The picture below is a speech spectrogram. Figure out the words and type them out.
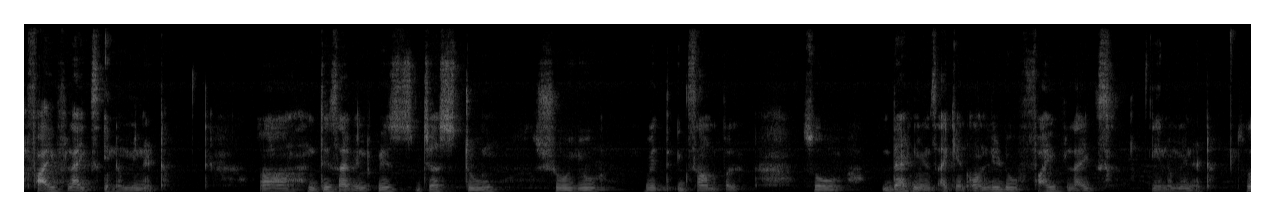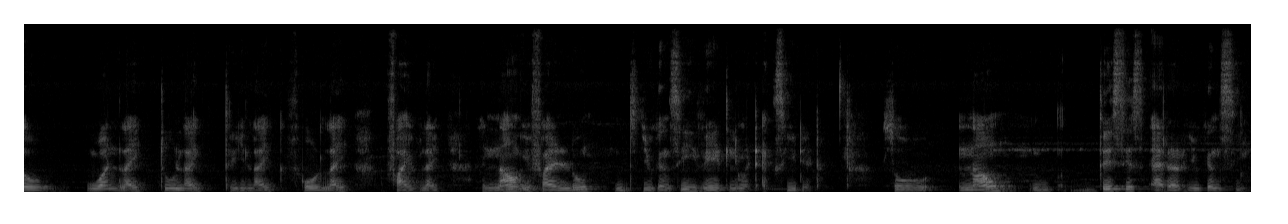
five likes in a minute. Uh, this I've increased just to show you with example. So that means I can only do five likes in a minute. So one like two like three like four like five like. And now if I do you can see rate limit exceeded. So now this is error you can see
